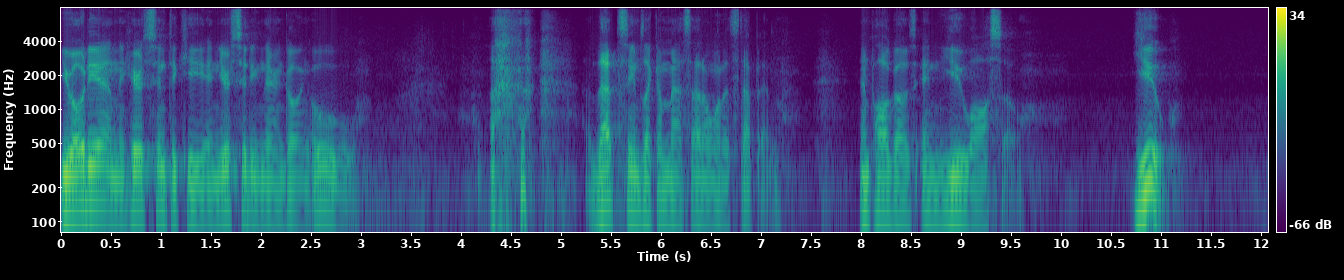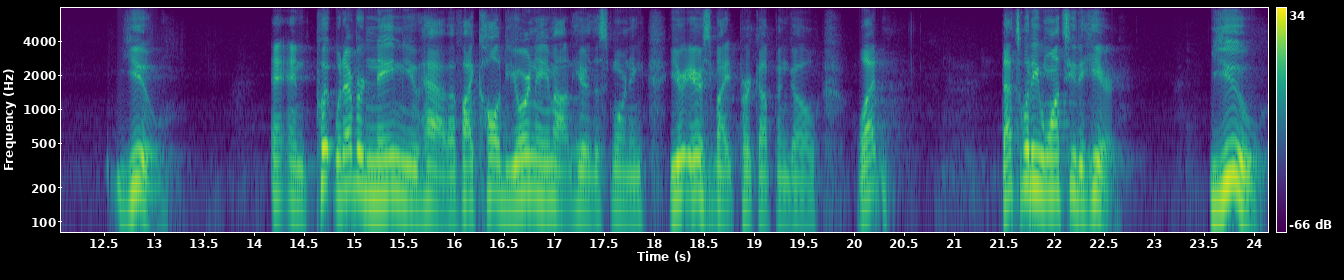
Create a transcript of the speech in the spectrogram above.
Euodia and they hear Syntyche, and you're sitting there and going, oh, that seems like a mess. I don't want to step in. And Paul goes, and you also. You. You. And, put whatever name you have. If I called your name out here this morning, your ears might perk up and go, what? That's what he wants you to hear. You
